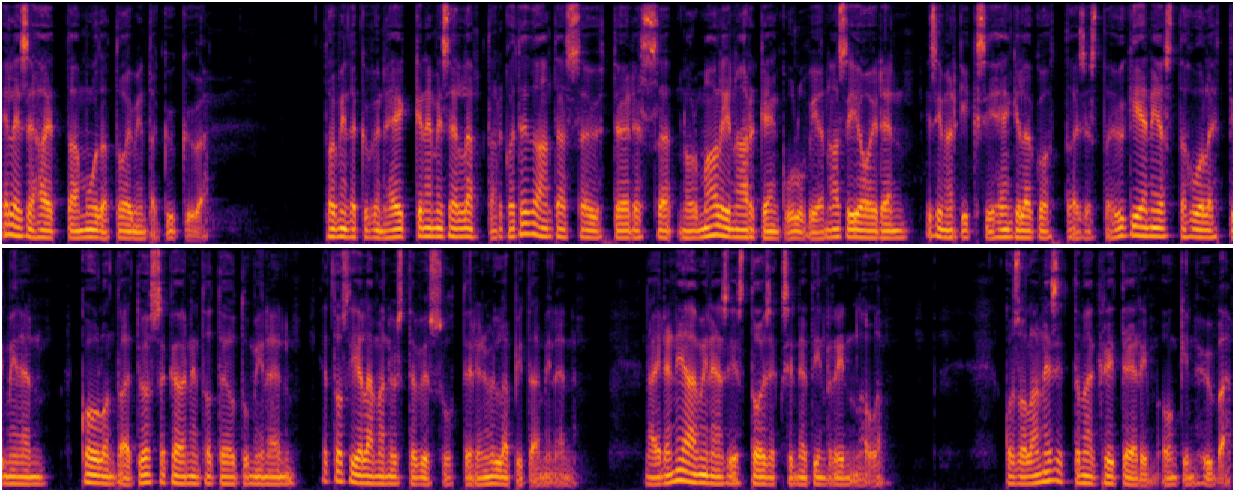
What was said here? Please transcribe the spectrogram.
ellei se haittaa muuta toimintakykyä. Toimintakyvyn heikkenemisellä tarkoitetaan tässä yhteydessä normaaliin arkeen kuuluvien asioiden, esimerkiksi henkilökohtaisesta hygieniasta huolehtiminen, koulun tai työssäkäynnin toteutuminen, ja tosielämän ystävyyssuhteiden ylläpitäminen. Näiden jääminen siis toiseksi netin rinnalla. Kosolan esittämä kriteeri onkin hyvä.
